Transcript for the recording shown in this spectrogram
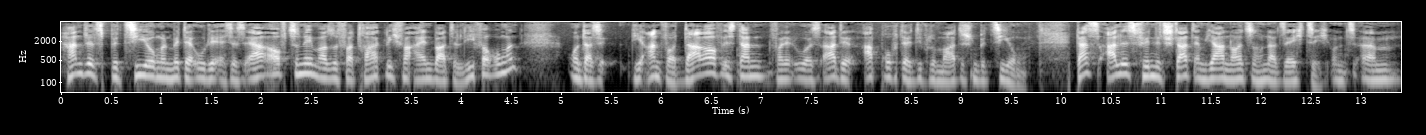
Handelsbeziehungen mit der UdSSR aufzunehmen, also vertraglich vereinbarte Lieferungen. Und das, die Antwort darauf ist dann von den USA der Abbruch der diplomatischen Beziehungen. Das alles findet statt im Jahr 1960. Und ähm,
